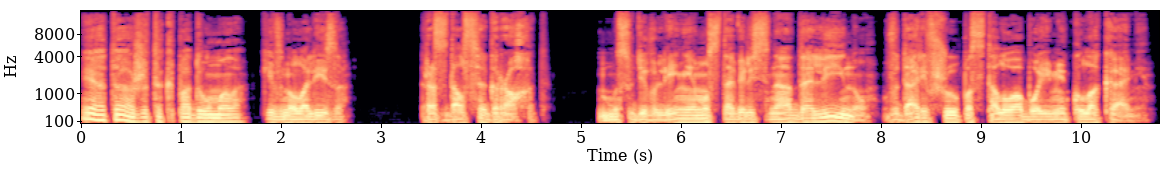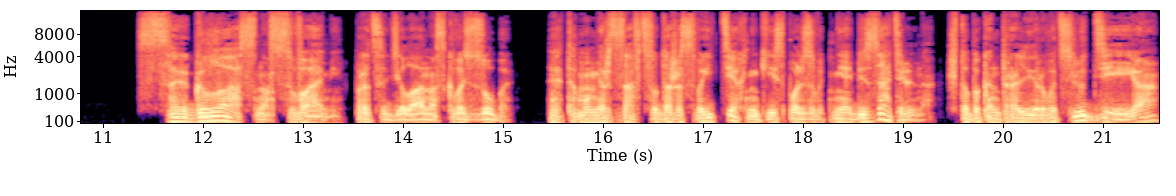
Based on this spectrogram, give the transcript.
«Я тоже так подумала», — кивнула Лиза. Раздался грохот. Мы с удивлением уставились на Адалину, вдарившую по столу обоими кулаками. «Согласна с вами», — процедила она сквозь зубы. «Этому мерзавцу даже свои техники использовать не обязательно, чтобы контролировать людей, а?»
